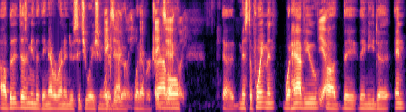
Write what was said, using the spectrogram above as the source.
Uh, but it doesn't mean that they never run into a situation where due Exactly. to whatever travel, Exactly. uh, missed appointment, what have you, Yeah. uh, they they need to and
